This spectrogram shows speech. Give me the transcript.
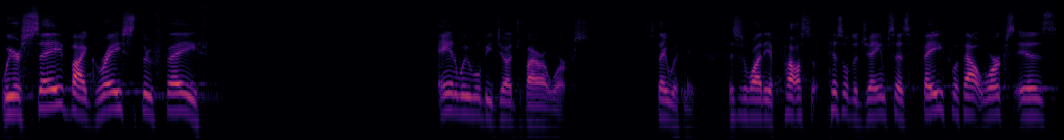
We are saved by grace through faith, and we will be judged by our works. Stay with me. This is why the epistle to James says faith without works is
